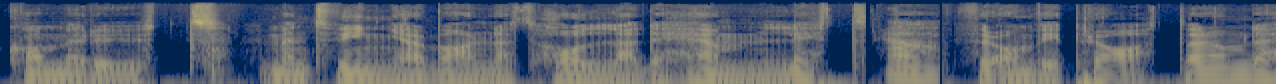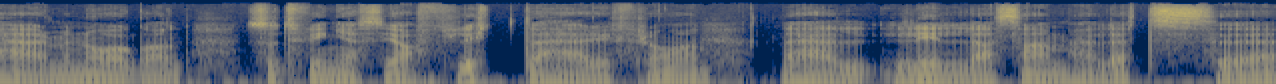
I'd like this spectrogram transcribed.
kommer ut men tvingar barnet att hålla det hemligt. Ja. För om vi pratar om det här med någon så tvingas jag flytta härifrån. Det här lilla samhällets eh,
